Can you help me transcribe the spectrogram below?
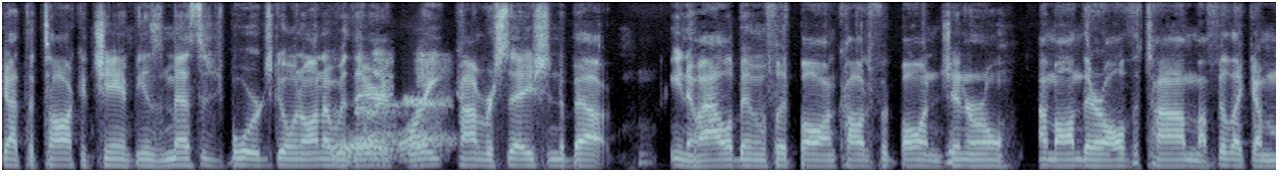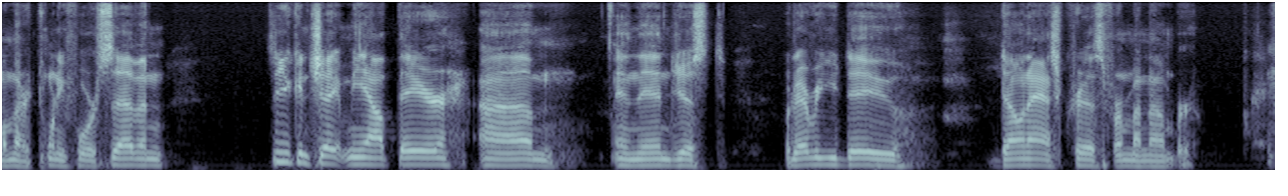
Got the Talk of Champions message boards going on over there. Great conversation about, you know, Alabama football and college football in general. I'm on there all the time. I feel like I'm on there 24 7. So you can check me out there. Um, and then just whatever you do, don't ask Chris for my number.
